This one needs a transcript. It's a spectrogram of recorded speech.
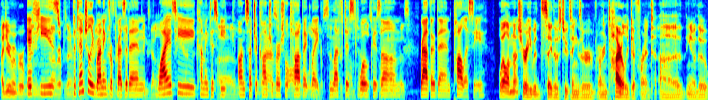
I do remember if when, uh, he's Representative potentially running for president, things got a why is he coming to speak Uh, on such a controversial fall, topic like Senator leftist wokeism rather than policy? Well, I'm not sure he would say those two things are, are entirely different. Uh, you know, the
